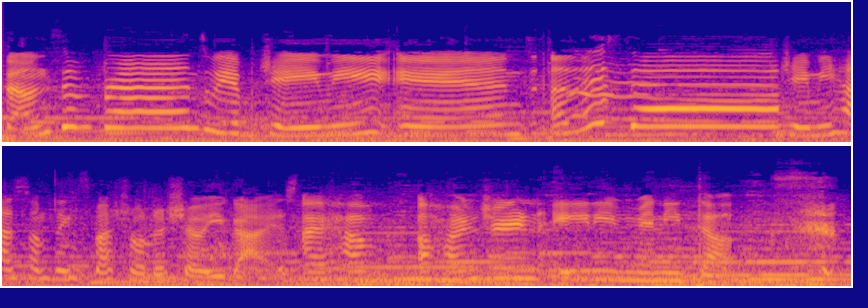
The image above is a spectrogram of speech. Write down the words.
I found some friends. We have Jammy and Alyssa. Jammy has something special to show you guys. I have 180 mini ducks.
